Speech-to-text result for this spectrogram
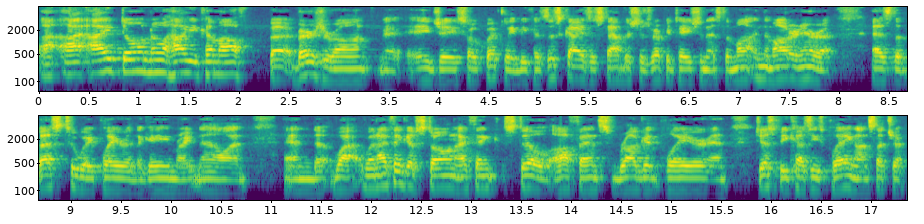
I, I don't know how you come off Bergeron, AJ, so quickly because this guy's established his reputation as the in the modern era as the best two way player in the game right now. And and uh, when I think of Stone, I think still offense, rugged player, and just because he's playing on such a,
